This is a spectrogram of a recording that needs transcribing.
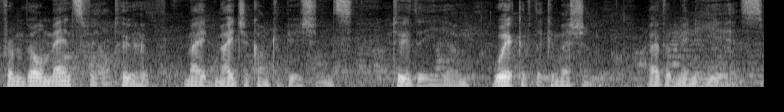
from Bill Mansfield, who have made major contributions to the um, work of the Commission over many years.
